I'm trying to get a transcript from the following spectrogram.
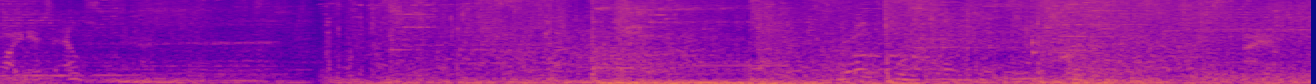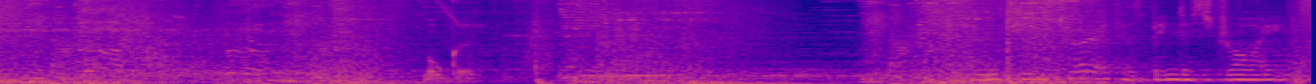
Fight is elsewhere. Red team's turret has been destroyed. Okay. Blue team's turret has been destroyed.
